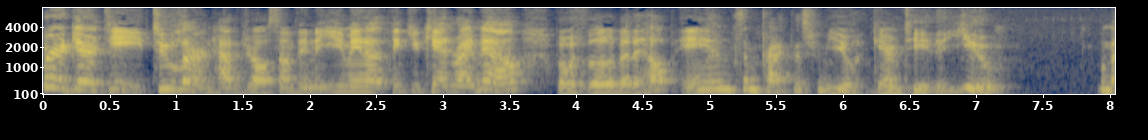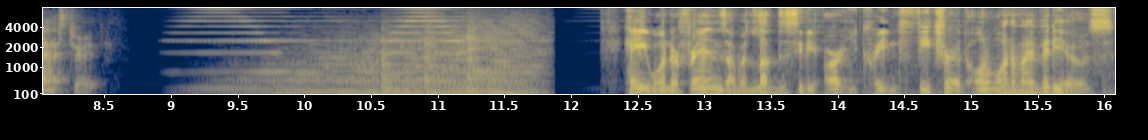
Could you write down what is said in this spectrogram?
We're guaranteed to learn how to draw something that you may not think you can right now, but with a little bit of help and some practice from you, guarantee that you will master it. Hey Wonder Friends, I would love to see the art you create and feature it on one of my videos.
